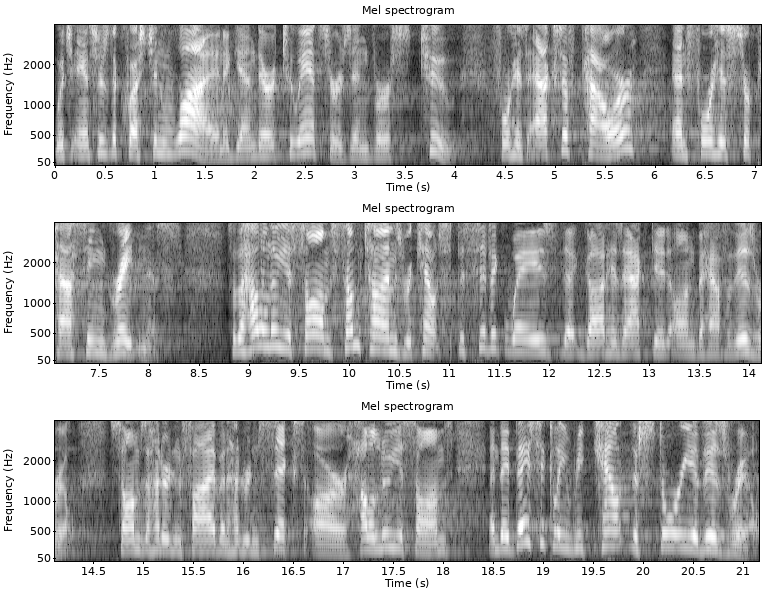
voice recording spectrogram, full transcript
which answers the question why. And again, there are two answers in verse 2 for his acts of power and for his surpassing greatness. So the Hallelujah Psalms sometimes recount specific ways that God has acted on behalf of Israel. Psalms 105 and 106 are Hallelujah Psalms, and they basically recount the story of Israel.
